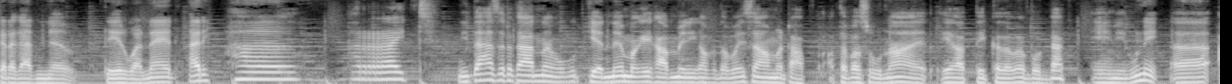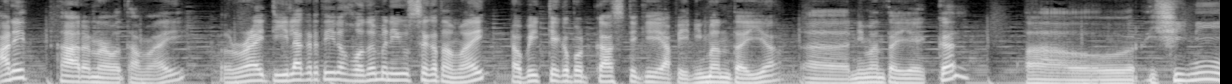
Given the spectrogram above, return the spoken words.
කරගන්න තේරුවන්න හරි. හා රයි් නිදහසර කාරන මුකුත් කියන්නේ මගේ කම්මනිකම තමයි සාමට අතපස වුණා. ඒත් එක්ක තම පොඩ්ඩක් එමි වුණේ. අනිත් කාරණාව තමයි රයි ඊලකට තින හොඳම නිවස්සක තමයි ටොපික් එක පොඩ්කාස්ට් එක අපේ නිමන්තයිය නිමන්තය එක්ක රිෂිනී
